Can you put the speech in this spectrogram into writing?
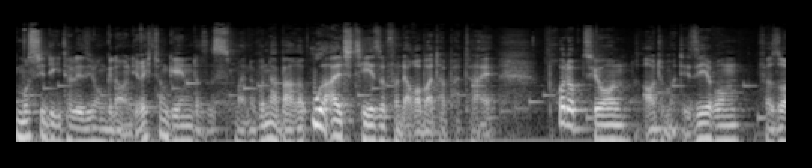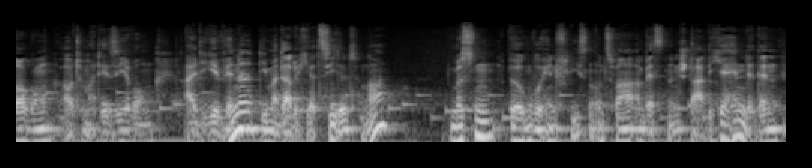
muss die Digitalisierung genau in die Richtung gehen. Das ist meine wunderbare Uralt-These von der Roboterpartei. Produktion, Automatisierung, Versorgung, Automatisierung, all die Gewinne, die man dadurch erzielt, ne? Müssen irgendwo hinfließen und zwar am besten in staatliche Hände. Denn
